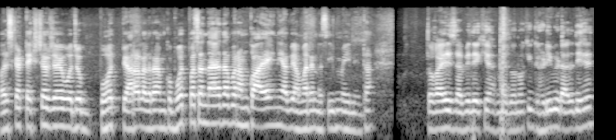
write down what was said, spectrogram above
और इसका टेक्सचर जो है, वो जो बहुत प्यारा लग रहा है, हमको बहुत पसंद आया था, पर हमको आया ही नहीं, अभी हमारे नसीब में ही नहीं था। तो गाइज़ अभी देखिए, हमने दोनों की घड़ी भी डाल दी है।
